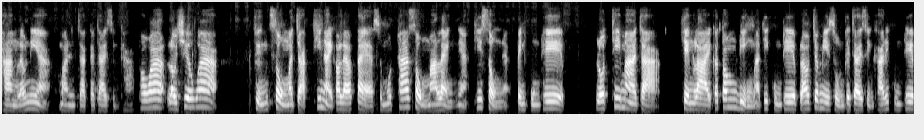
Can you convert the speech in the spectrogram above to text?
ทางแล้วเนี่ยมันจะกระจายสินค้า เพราะว่าเราเชื่อว่าถึงส่งมาจากที่ไหนก็แล้ว แต่สมมติถ้าส่งมาแหล่งเนี่ยที่ส่งเนี่ยเป็นกรุงเทพรถที่มาจากเชียงรายก็ต้องดิ่งมาที่กรุงเทพแล้วจะมีศูนย์กระจายสินค้าที่กรุงเทพ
